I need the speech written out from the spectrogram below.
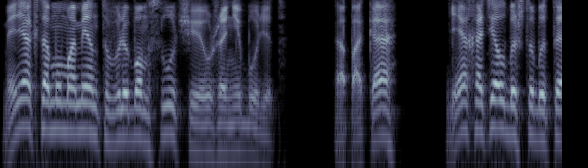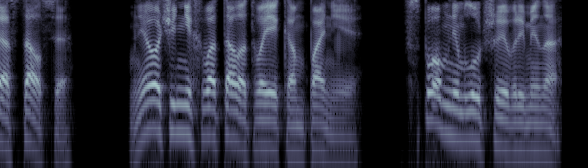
Меня к тому моменту в любом случае уже не будет. А пока я хотел бы, чтобы ты остался. Мне очень не хватало твоей компании. Вспомним лучшие времена».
